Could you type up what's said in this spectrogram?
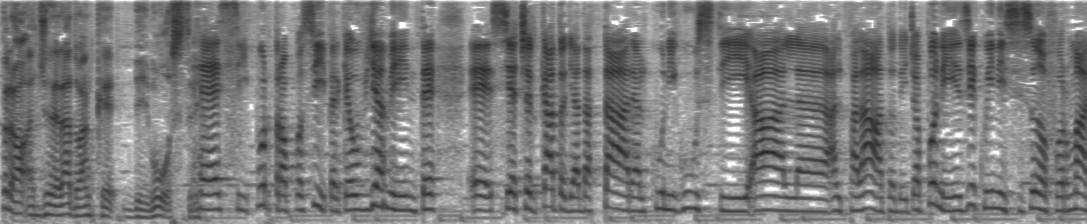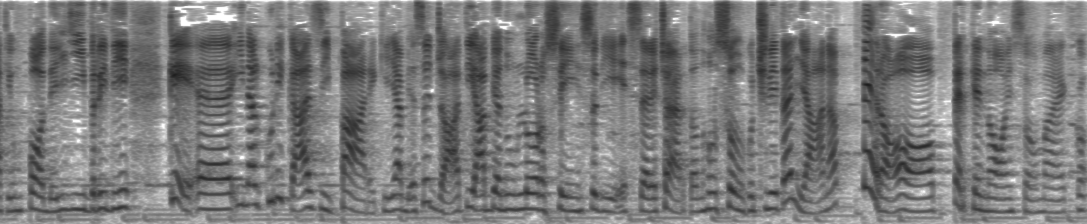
Però ha generato anche dei mostri. Eh sì, purtroppo sì, perché ovviamente eh, si è cercato di adattare alcuni gusti al, al palato dei giapponesi e quindi si sono formati un po' degli ibridi che eh, in alcuni casi pare che li abbia assaggiati abbiano un loro senso di essere. Certo, non sono cucina italiana, però perché no, insomma, ecco.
